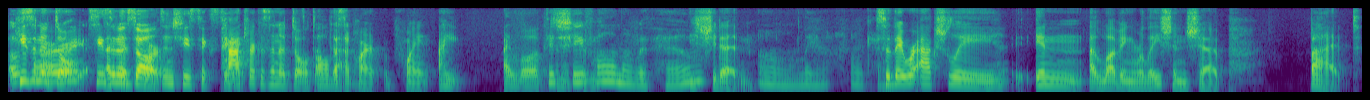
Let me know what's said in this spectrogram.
Oh, He's an adult. He's an adult part. and she's 16. Patrick is an adult at this bad. part, point. I, I looked. Did she fall in love with him? She did. oh, Lena. Okay. So they were actually in a loving relationship, but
